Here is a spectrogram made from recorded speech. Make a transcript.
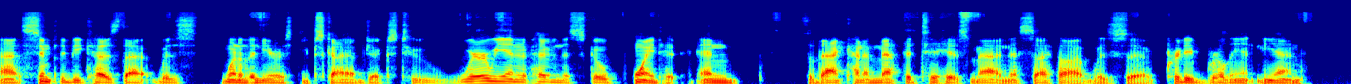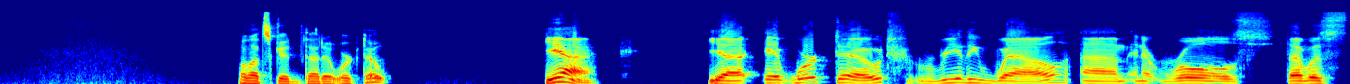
uh, simply because that was one of the nearest deep sky objects to where we ended up having the scope pointed. And so that kind of method to his madness, I thought, was uh, pretty brilliant in the end. Well, that's good that it worked out. Yeah. Yeah, it worked out really well. Um, and it rolls. That was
